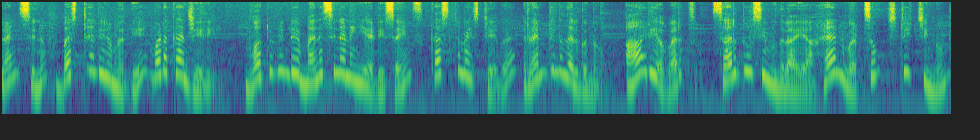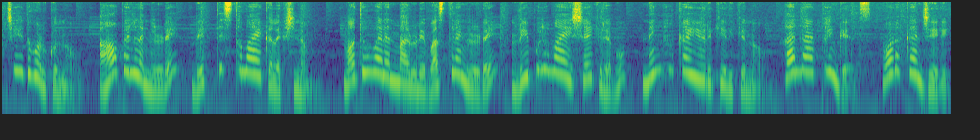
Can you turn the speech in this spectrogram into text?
ട്രെൻഡ്സിനും ബസ് സ്റ്റാൻഡിനും മധ്യേ വടക്കാഞ്ചേരി. വധുവിന്റെ മനസ്സിനിങ്ങിയ ഡിസൈൻസ് കസ്റ്റമൈസ് ചെയ്ത് റെന്റിന് നൽകുന്നു. ആര്യ വർക്ക്സ് സർദൂസി മുതലായ ഹാൻഡ് വർക്ക്സും സ്റ്റിച്ചിങ്ങും ചെയ്തു കൊടുക്കുന്നു. ആഭരണങ്ങളുടെ വ്യത്യസ്തമായ കളക്ഷനും വധുവരന്മാരുടെ വസ്ത്രങ്ങളുടെ വിപുലമായ ശേഖരവും നിങ്ങൾക്കായി ഒരുക്കിയിരിക്കുന്നു. Hanna trinkets Vadakkanchery.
